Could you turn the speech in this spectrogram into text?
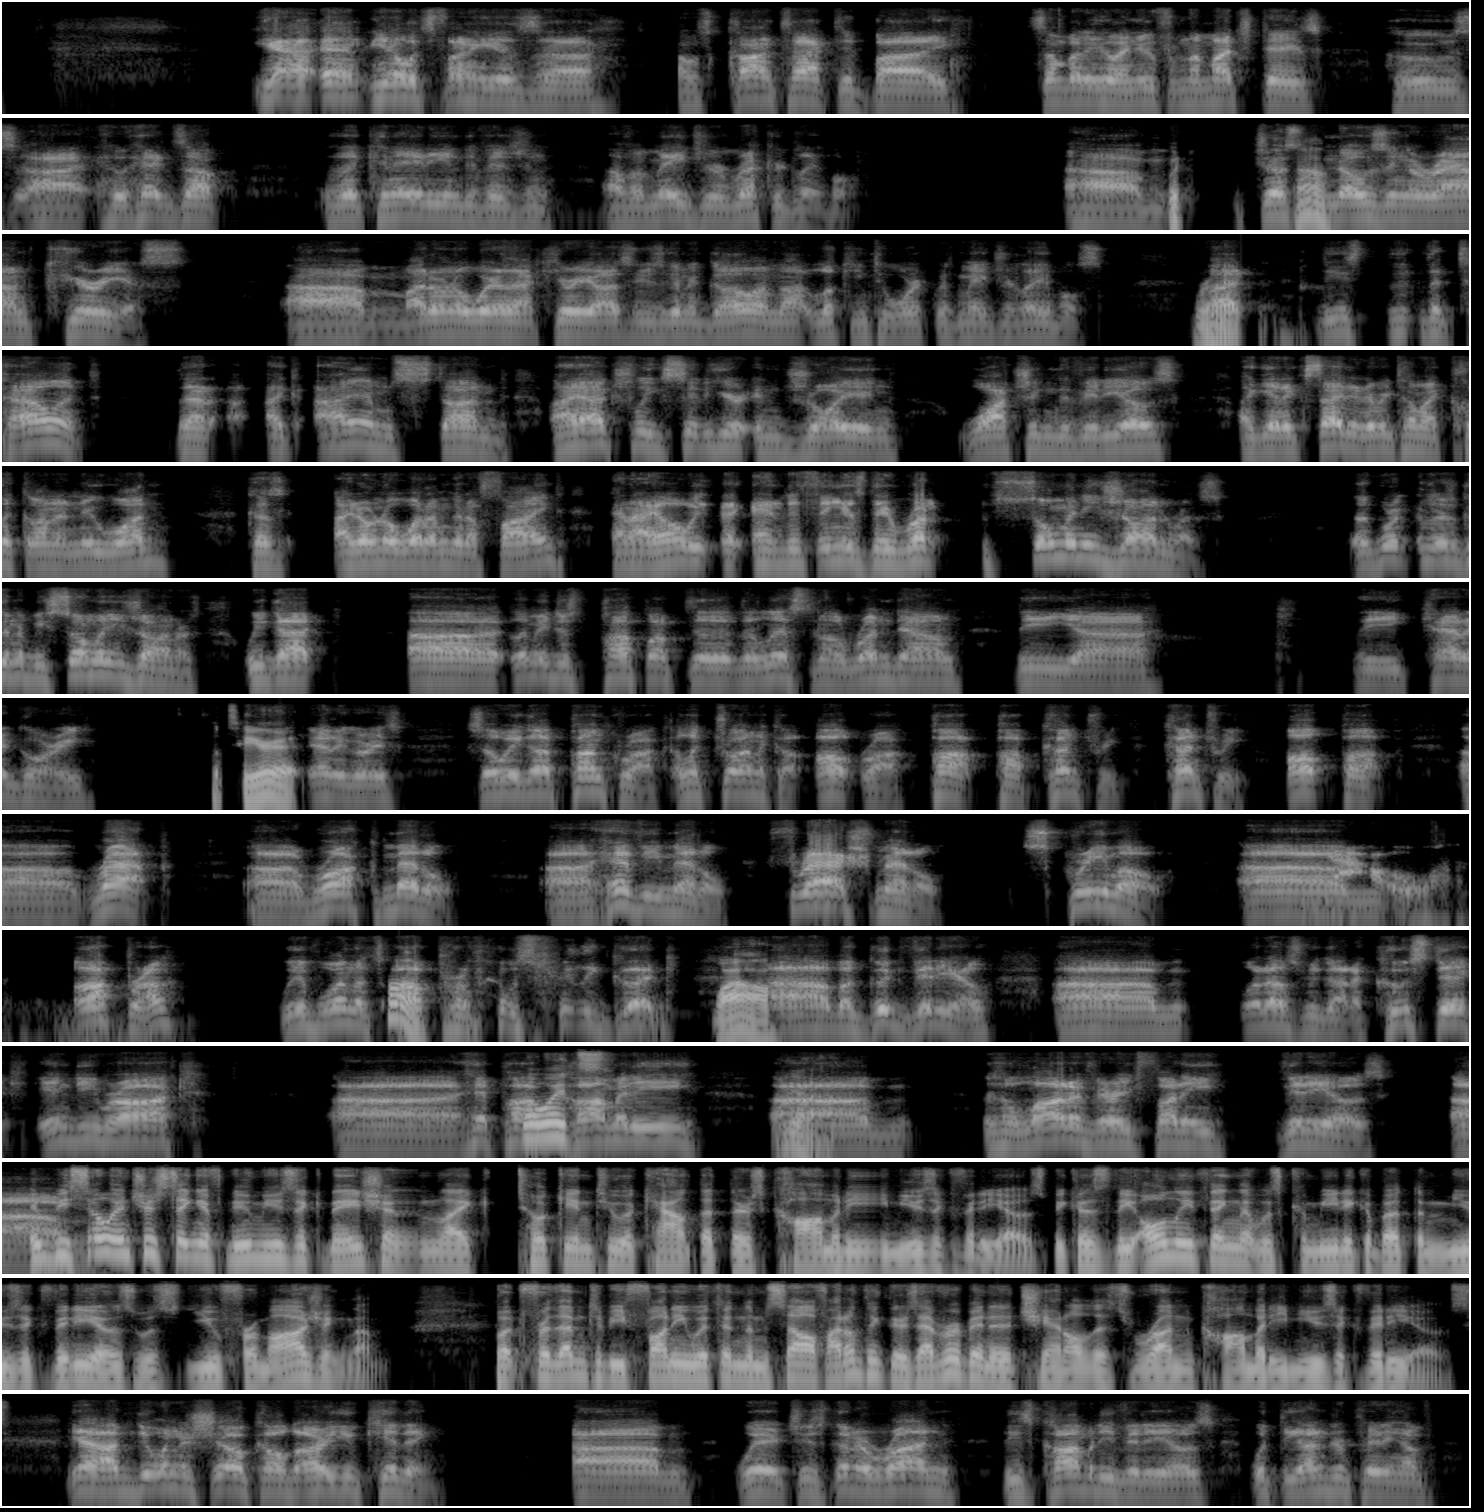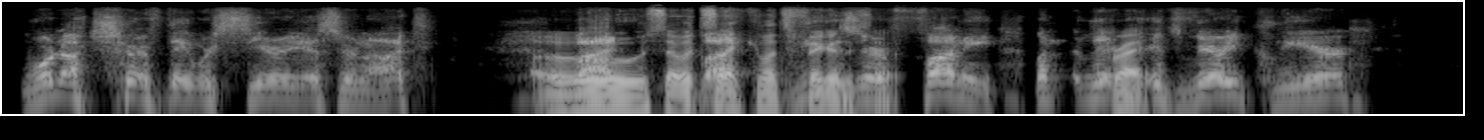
Yeah, and you know what's funny is uh, I was contacted by somebody who I knew from the Much days, who's uh, who heads up the Canadian division of a major record label. Um, What- just oh. nosing around, curious. Um, I don't know where that curiosity is going to go. I'm not looking to work with major labels. Right. But these the, the talent that like I am stunned. I actually sit here enjoying watching the videos. I get excited every time I click on a new one because I don't know what I'm going to find. And I always and the thing is they run so many genres. Like we're, there's going to be so many genres. We got uh let me just pop up the the list and I'll run down the uh the category Let's hear it. categories. So we got punk rock, electronica, alt rock, pop, pop country, country, alt pop, uh, rap, uh, rock metal, uh, heavy metal, thrash metal, screamo, um, opera. We have one that's Huh. opera that was really good. Wow. Um, a good video. Um, what else we got? Acoustic, indie rock, uh, hip hop, comedy. yeah. Um, there's a lot of very funny videos. Um, It would be so interesting if New Music Nation like took into account that there's comedy music videos because the only thing that was comedic about the music videos was you fromaging them. But for them to be funny within themselves, I don't think there's ever been a channel that's run comedy music videos. Yeah, I'm doing a show called Are You Kidding? Um, which is going to run these comedy videos with the underpinning of we're not sure if they were serious or not. Oh, so it's like let's figure these this are out. funny, but th- Right. it's very clear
